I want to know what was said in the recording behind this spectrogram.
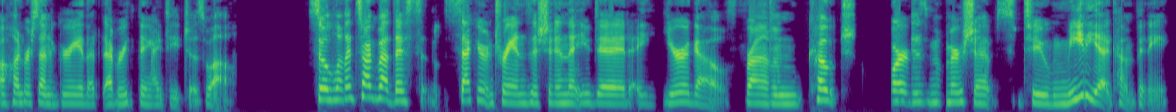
100% agree. That's everything I teach as well. So let's talk about this second transition that you did a year ago from coach or his memberships to media company.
